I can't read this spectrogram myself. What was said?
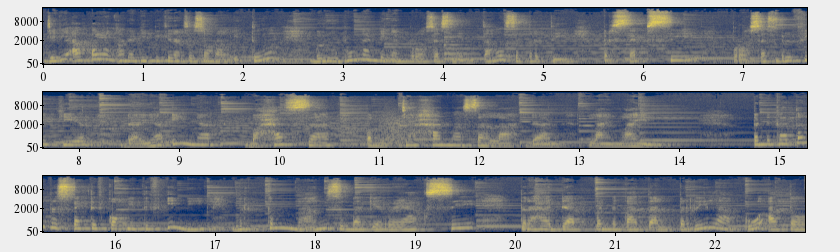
Jadi, apa yang ada di pikiran seseorang itu berhubungan dengan proses mental seperti persepsi, proses berpikir, daya ingat, bahasa, pemecahan masalah, dan lain-lain. Pendekatan perspektif kognitif ini berkembang sebagai reaksi terhadap pendekatan perilaku atau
